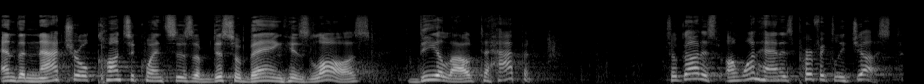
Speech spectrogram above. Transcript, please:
and the natural consequences of disobeying His laws be allowed to happen. So God is, on one hand, is perfectly just.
